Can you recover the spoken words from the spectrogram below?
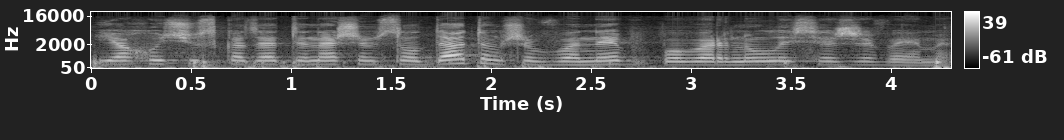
Я хочу сказати нашим солдатам, щоб вони повернулися живими.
